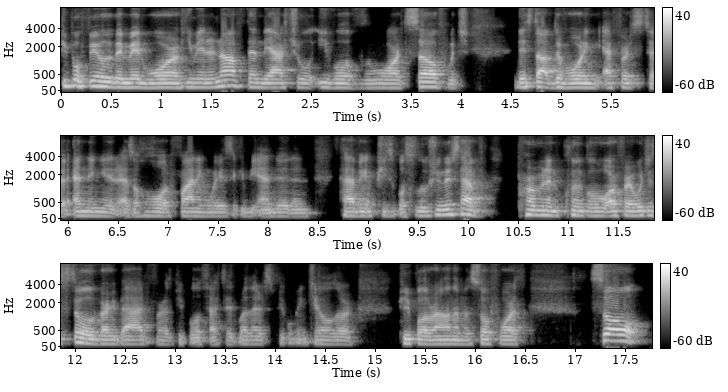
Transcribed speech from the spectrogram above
people feel that they made war humane enough, then the actual evil of the war itself, which they stop devoting efforts to ending it as a whole or finding ways it can be ended and having a peaceable solution. They just have permanent clinical warfare, which is still very bad for the people affected, whether it's people being killed or people around them and so forth. So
